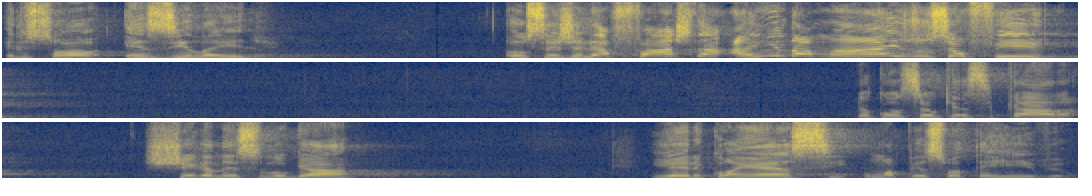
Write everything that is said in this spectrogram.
ele só exila ele. Ou seja, ele afasta ainda mais o seu filho. E aconteceu que esse cara chega nesse lugar e ele conhece uma pessoa terrível.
